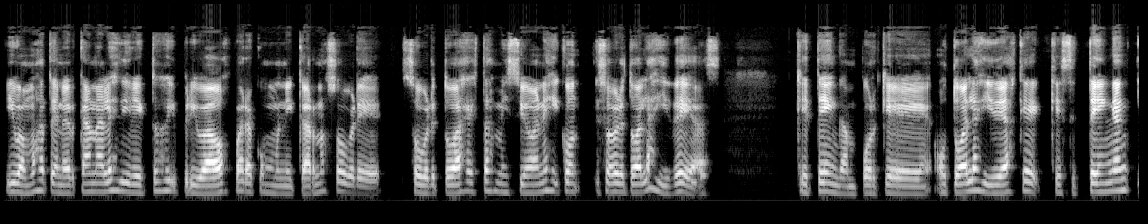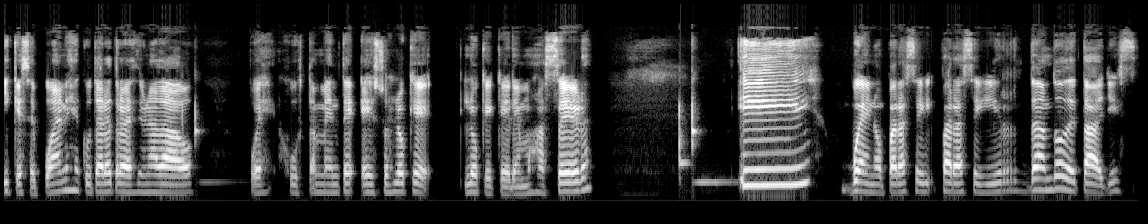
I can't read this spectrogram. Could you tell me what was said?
y vamos a tener canales directos y privados para comunicarnos sobre, sobre todas estas misiones y con, sobre todas las ideas que tengan, porque, o todas las ideas que, que se tengan y que se puedan ejecutar a través de una DAO, pues justamente eso es lo que, lo que queremos hacer. Y bueno, para, para seguir dando detalles,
